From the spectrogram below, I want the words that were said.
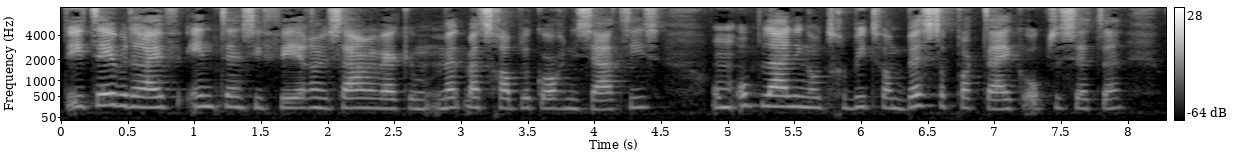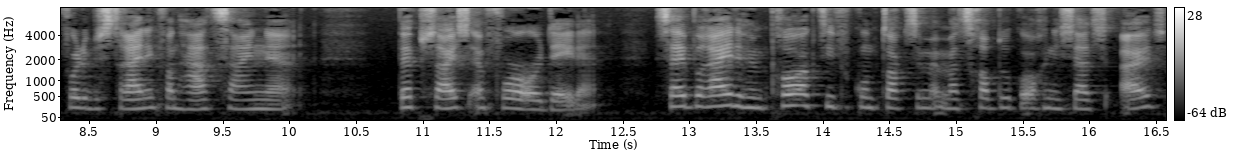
De IT-bedrijven intensiveren hun samenwerking met maatschappelijke organisaties om opleidingen op het gebied van beste praktijken op te zetten voor de bestrijding van haatzaaiende websites en vooroordelen. Zij breiden hun proactieve contacten met maatschappelijke organisaties uit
